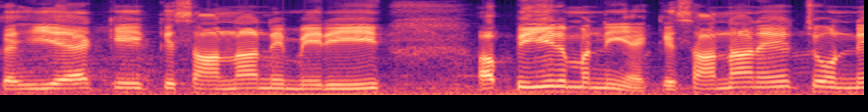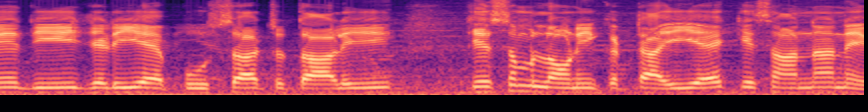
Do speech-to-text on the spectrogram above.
ਕਹੀ ਹੈ ਕਿ ਕਿਸਾਨਾਂ ਨੇ ਮੇਰੀ ਅਪੀਲ ਮੰਨੀ ਹੈ। ਕਿਸਾਨਾਂ ਨੇ ਝੋਨੇ ਦੀ ਜਿਹੜੀ ਹੈ ਪੂਸਾ 44 ਕਿਸਮ ਲਾਉਣੀ ਘਟਾਈ ਹੈ। ਕਿਸਾਨਾਂ ਨੇ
